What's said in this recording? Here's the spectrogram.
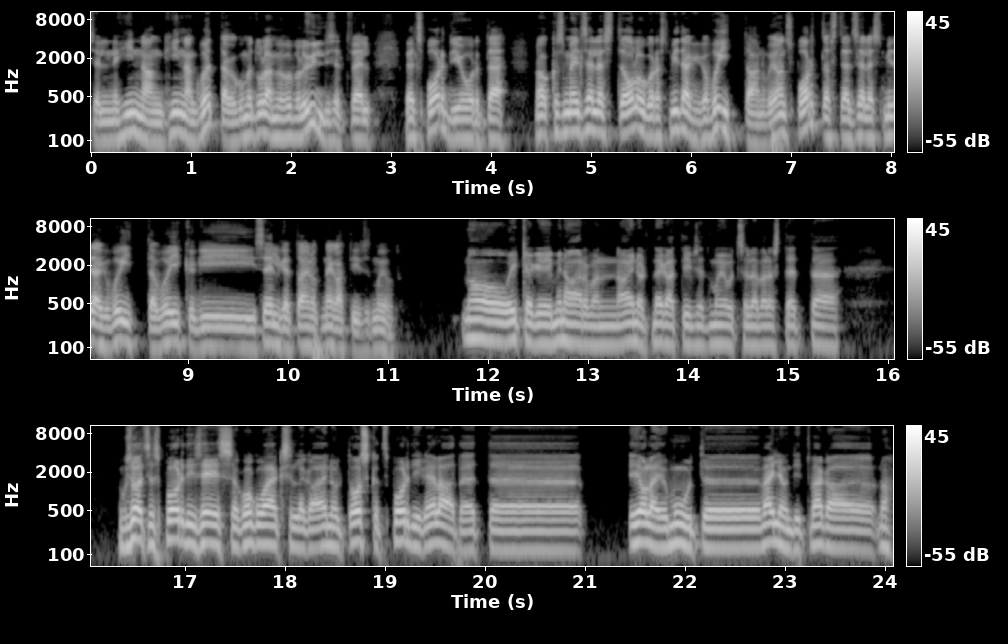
selline hinnang, hinnang võtta, aga kui me tuleme võib-olla üldiselt veel, veel spordi juurde, no kas meil sellest olukorrast midagi ka võita on või on sportlastel sellest midagi võita või ikkagi selgelt ainult negatiivsed mõjud? no ikkagi mina arvan ainult negatiivsed mõjud, sellepärast et äh, kui sa oled seal spordi sees, sa kogu aeg sellega ainult oskad spordiga elada, et äh, ei ole ju muud väljundit väga noh,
